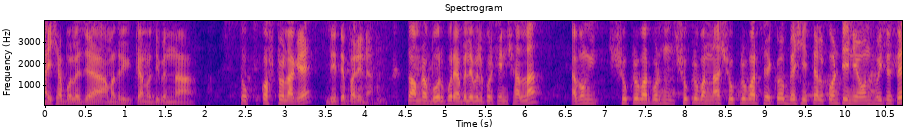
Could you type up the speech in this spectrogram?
আইসা বলে যে আমাদেরকে কেন দিবেন না? তো কষ্ট লাগে, দিতে পারি না। তো আমরা বোরপুর অ্যাভেলেবেল করছি ইনশাল্লাহ এবং শুক্রবার পর্যন্ত শুক্রবার না, শুক্রবার থেকেও বেশি সেল কন্টিনিউ অন হইতেছে,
